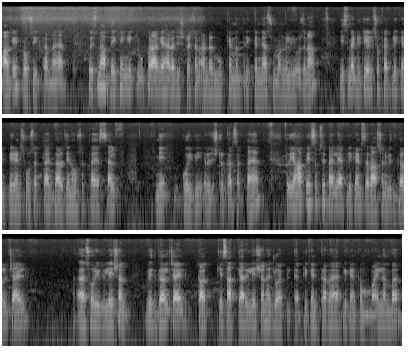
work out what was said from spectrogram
आगे प्रोसीड करना है। तो इसमें आप देखेंगे कि ऊपर आ गया है रजिस्ट्रेशन अंडर मुख्यमंत्री कन्या सुमंगल योजना। इसमें डिटेल्स ऑफ़ एप्लीकेंट पेरेंट्स हो सकता है गार्जियन हो सकता है सेल्फ में कोई भी रजिस्टर कर सकता है। तो यहाँ पे सबसे पहले applicants ration with girl child sorry relation with girl child का, के साथ क्या रिलेशन है जो एप्लीकेंट कर रहा है। एप्लीकेंट का मोबाइल नंबर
